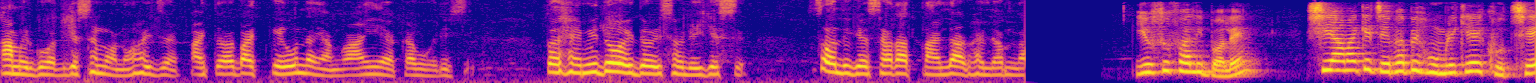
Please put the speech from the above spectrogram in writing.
কামের ঘর গেছে মনে হয় যায় আই তো আর বাইক কেউ নাই আঙ্গ আই একা বলেছি তো হেমি দই দই চলে গেছে। চলে গেছে রাত নাই লাগাইলাম না। ইউসুফ আলী বলেন সে আমাকে যেভাবে হুমড়ি খেয়ে খুঁজছে,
